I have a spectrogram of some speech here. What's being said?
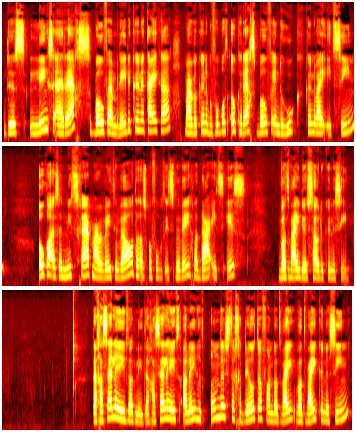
dus links en rechts, boven en beneden kunnen kijken. Maar we kunnen bijvoorbeeld ook rechts boven in de hoek kunnen wij iets zien. Ook al is het niet scherp, maar we weten wel dat als bijvoorbeeld iets beweegt, dat daar iets is wat wij dus zouden kunnen zien. De gazelle heeft dat niet. De gazelle heeft alleen het onderste gedeelte van dat wij, wat wij kunnen zien,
